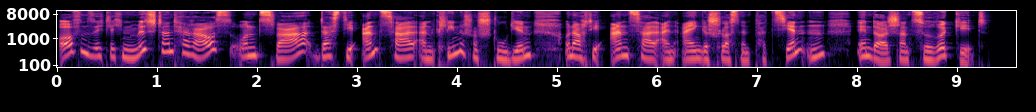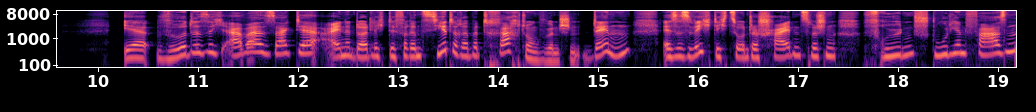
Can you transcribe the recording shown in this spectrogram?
offensichtlichen Missstand heraus, und zwar, dass die Anzahl an klinischen Studien und auch die Anzahl an eingeschlossenen Patienten in Deutschland zurückgeht. Er würde sich aber, sagt er, eine deutlich differenziertere Betrachtung wünschen, denn es ist wichtig zu unterscheiden zwischen frühen Studienphasen,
